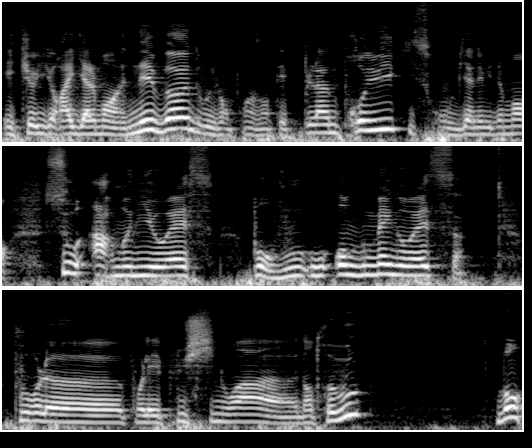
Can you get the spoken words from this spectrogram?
et qu'il y aura également un event où ils vont présenter plein de produits qui seront bien évidemment sous Harmony OS pour vous ou Hongmeng OS pour, le, pour les plus chinois euh, d'entre vous. Bon,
